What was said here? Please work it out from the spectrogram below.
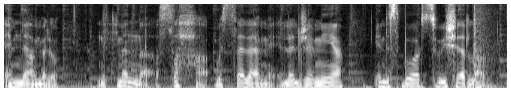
بنعمله. نتمنى الصحة والسلامة للجميع. In sports we share love.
